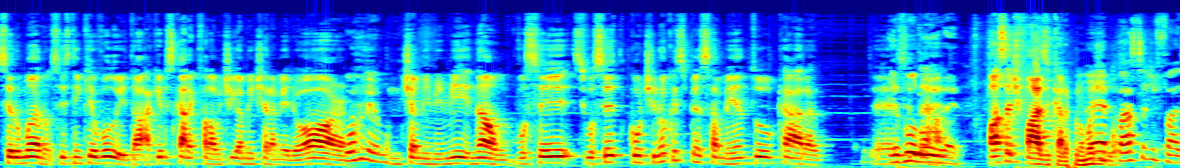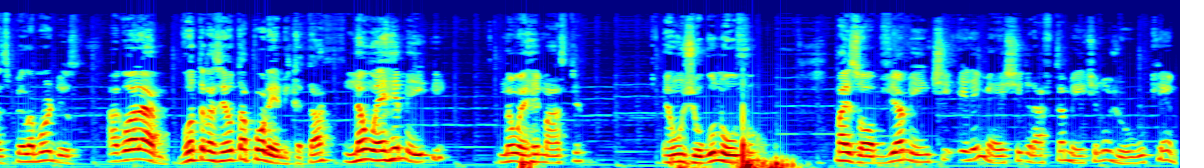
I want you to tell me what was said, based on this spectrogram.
ser humano, vocês têm que evoluir, tá? Aqueles caras que falavam antigamente era melhor, não tinha mimimi, não, você, se você continua com esse pensamento, cara, é, evolui, tá velho. Passa de fase, cara, pelo amor é, de Deus. É, passa de fase, pelo amor de Deus. Agora, vou trazer outra polêmica, tá? Não é remake, não é remaster, é um jogo novo mas obviamente ele mexe graficamente no jogo, que é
